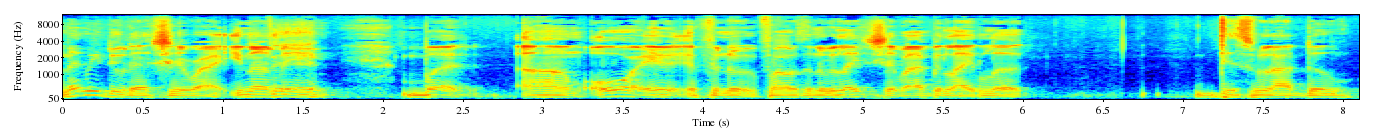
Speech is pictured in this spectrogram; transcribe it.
Let me do that shit right. You know what I mean? But um, or if if I was in a relationship, I'd be like, "Look, this is what I do."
